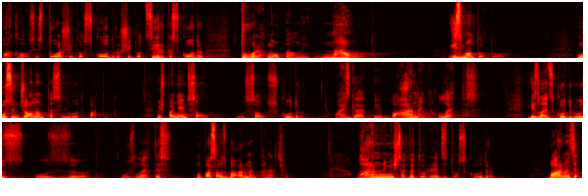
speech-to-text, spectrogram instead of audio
paklausies to ar šo skudru, ar šo cirka skudru. Tu varētu nopelnīt naudu. Izmanto to. Mūsu Džonam tas ļoti patika. Viņš paņēma savu, savu skudru un aizgāja pie bārmeņa letes. Izlaiž skudru uz, uz, uz letes un pasaules bārmeni panāca. Bārmenim viņš saka, vai tu redzi to skudru? Bārmenis ir.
